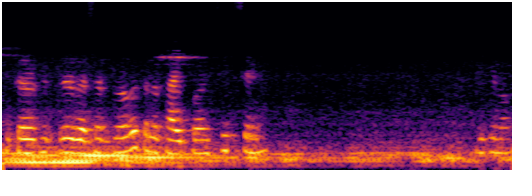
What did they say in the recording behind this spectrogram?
বৃত্তাকার ক্ষেত্রের ব্যাসার্ধ হবে, তাহলে ফাইভ পয়েন্ট সিক্স সেমি লিখে নাও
